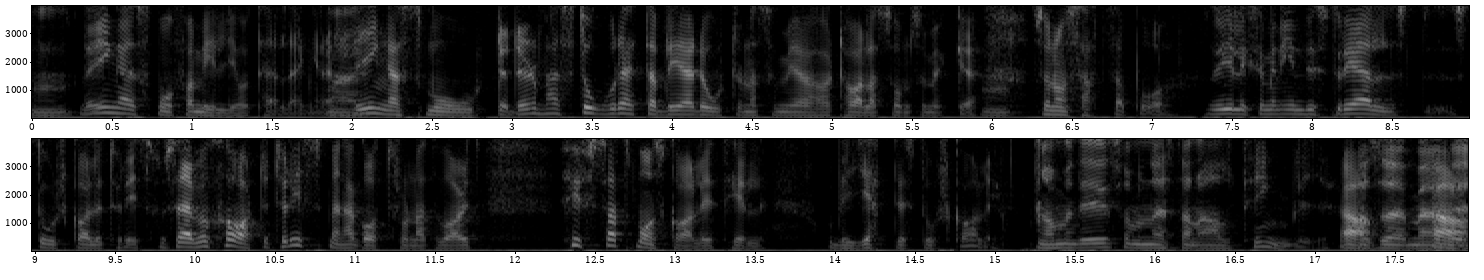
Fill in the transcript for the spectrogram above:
Mm. Det är inga små familjehotell längre. Nej. Det är inga små orter. Det är de här stora etablerade orterna som jag har hört talas om så mycket. Mm. Som de satsar på. Det är liksom en industriell st storskalig turism. Så även charterturismen har gått från att ha varit hyfsat småskalig till och bli jättestorskalig. Ja men det är ju som nästan allting blir. Ja. Alltså, men Ja.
